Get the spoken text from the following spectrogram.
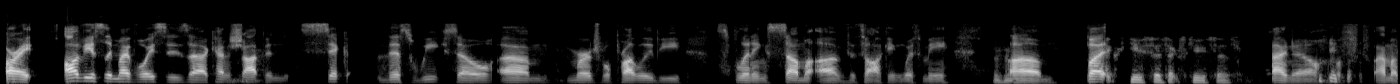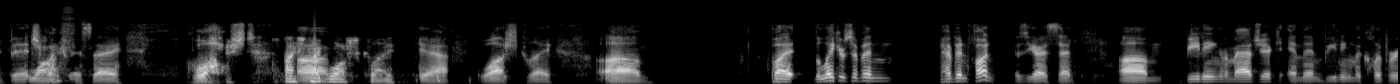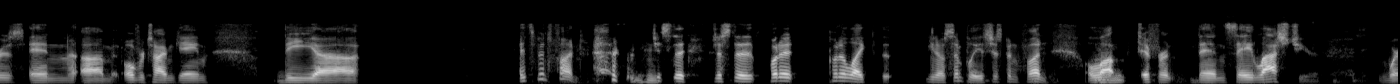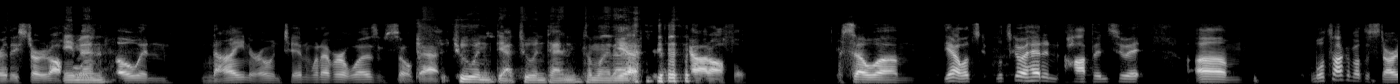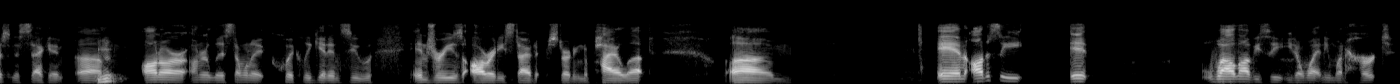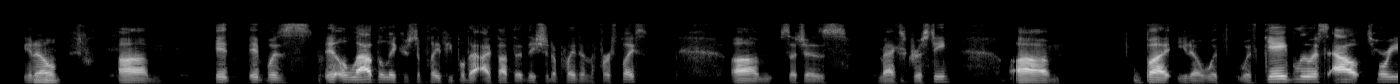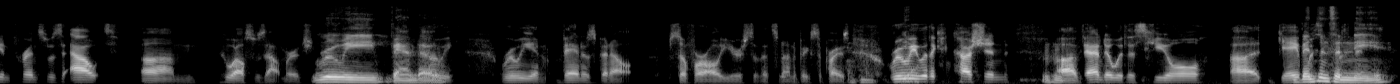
All right. Obviously, my voice is uh, kind of shot. and sick this week, so um, Merge will probably be splitting some of the talking with me. Mhm. Um, but Excuses, excuses. I know I'm a f- I'm a bitch. What can I say? Washed. Hashtag Uh, wash clay. Yeah, washed clay. Um, but the Lakers have been have been fun, as you guys said. Um, beating the Magic and then beating the Clippers in um, an overtime game. The uh, it's been fun. Mhm. just to just to put it put it like you know simply, it's just been fun. A lot Mhm. different than say last year, where they started off Amen. zero and nine or zero and ten, whatever it was. It was so bad. Two and yeah, two and ten, something like that. Yeah, god awful. So um yeah, let's let's go ahead and hop into it. Um we'll talk about the stars in a second. Um on our on our list, I want to quickly get into injuries already start, starting to pile up. Um and honestly, it while obviously you don't want anyone hurt, you know, um it it was it allowed the Lakers to play people that I thought that they should have played in the first place. Um, such as Max Christie. Um, but you know, with with Gabe Lewis out, Taurean Prince was out. Um, who else was out? Merge. Rui Vando. Rui, Rui and Vando's been out so far all year, so that's not a big surprise. Mhm. Rui Yeah. with a concussion, Mhm. uh, Vando with his heel, uh, Gabe. Vincent's a knee.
